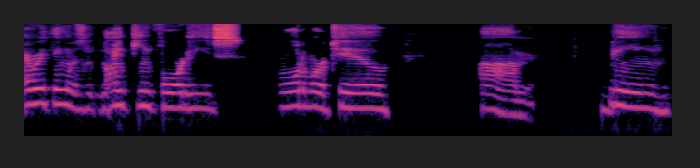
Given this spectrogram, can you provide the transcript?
everything was 1940s, World War II, um, being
